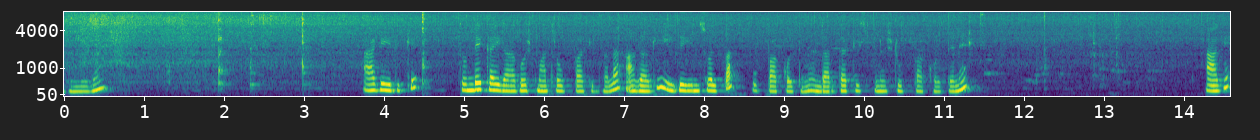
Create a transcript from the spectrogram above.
ಇದನ್ನೀಗ ಹಾಗೆ ಇದಕ್ಕೆ ತೊಂಡೆಕಾಯಿಗೆ ಆಗೋಷ್ಟು ಮಾತ್ರ ಉಪ್ಪು ಹಾಕಿದ್ವಲ್ಲ, ಹಾಗಾಗಿ ಈಗ ಇನ್ನು ಸ್ವಲ್ಪ ಉಪ್ಪು ಹಾಕ್ಕೊಳ್ತೇನೆ. ಒಂದು ಅರ್ಧ ಟೀ ಸ್ಪೂನಷ್ಟು ಉಪ್ಪು ಹಾಕ್ಕೊಳ್ತೇನೆ. ಹಾಗೆ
